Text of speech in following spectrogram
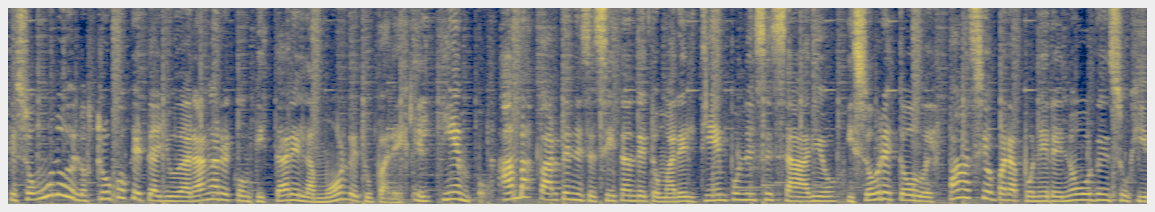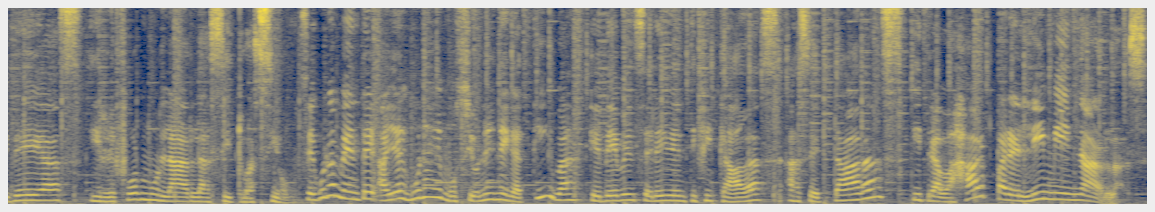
que son uno de los trucos que te ayudarán a reconquistar el amor de tu pareja. El tiempo. Ambas partes necesitan de tomar el tiempo necesario y sobre todo espacio para poner en orden sus ideas y reformular la situación. Seguramente hay algunas emociones negativas que deben ser identificadas, aceptadas y trabajar para eliminarlas.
